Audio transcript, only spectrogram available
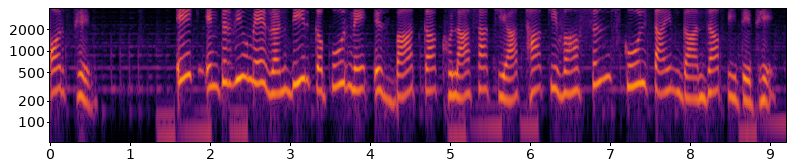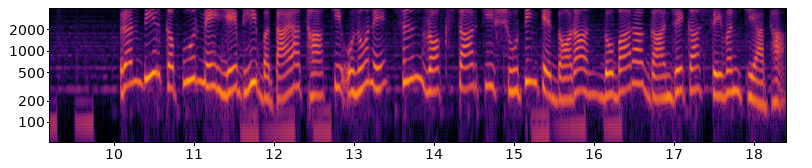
और फिर एक इंटरव्यू में रणबीर कपूर ने इस बात का खुलासा किया था कि वह फ़िल्म स्कूल टाइम गांजा पीते थे। रणबीर कपूर ने ये भी बताया था कि उन्होंने फ़िल्म रॉकस्टार की शूटिंग के दौरान दोबारा गांजे का सेवन किया था।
